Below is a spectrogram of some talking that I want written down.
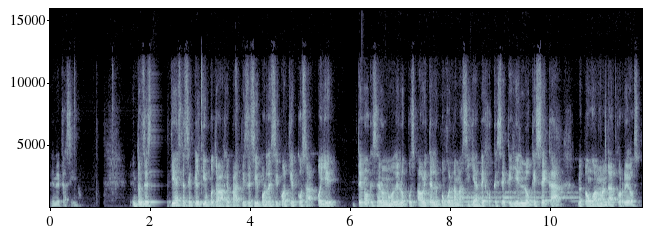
en el casino. Entonces, tienes que hacer que el tiempo trabaje para ti. Es decir, por decir cualquier cosa, oye, tengo que ser un modelo, pues ahorita le pongo en la masilla, dejo que seque y en lo que seca me pongo a mandar correos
